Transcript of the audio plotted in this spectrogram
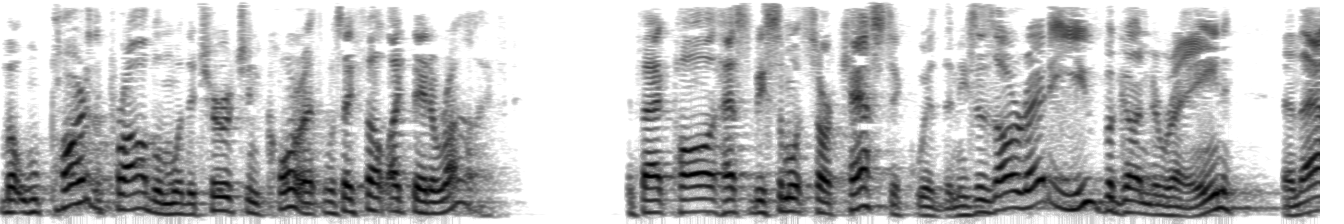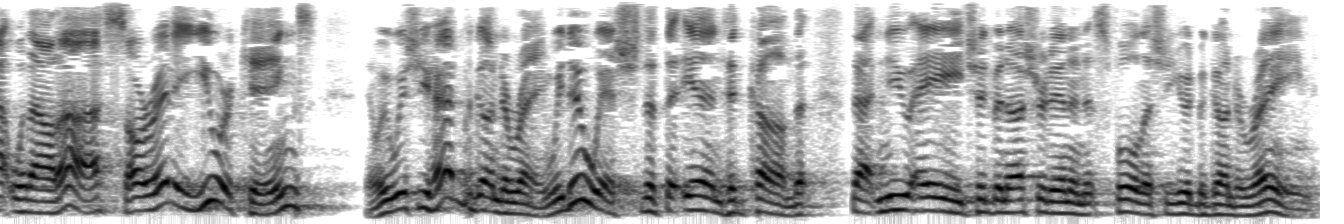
but part of the problem with the church in Corinth was they felt like they'd arrived. In fact, Paul has to be somewhat sarcastic with them. He says, Already you've begun to reign, and that without us. Already you are kings, and we wish you had begun to reign. We do wish that the end had come, that that new age had been ushered in in its fullness, and you had begun to reign.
